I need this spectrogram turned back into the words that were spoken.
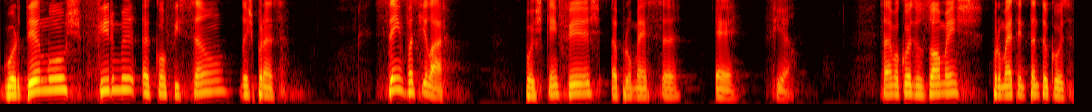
Guardemos firme a confissão da esperança, sem vacilar, pois quem fez a promessa é fiel. Sabe uma coisa? Os homens prometem tanta coisa.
